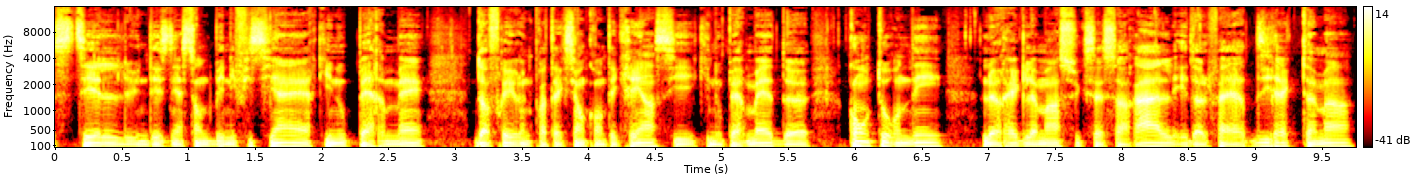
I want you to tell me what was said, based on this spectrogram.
style une désignation de bénéficiaire qui nous permet d'offrir une protection contre les créanciers, qui nous permet de contourner le règlement successoral et de le faire directement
